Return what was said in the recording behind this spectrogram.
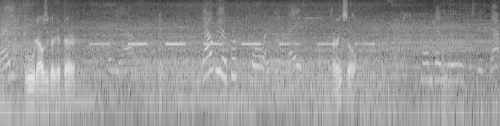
right? Ooh, that was a good hit there. Oh, yeah. That would be a perfect hole right there, right? I think so. And then we did that.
